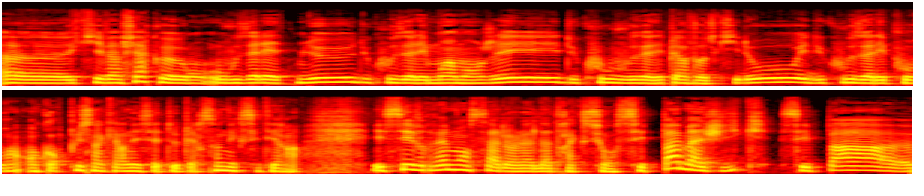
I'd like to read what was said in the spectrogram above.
euh, qui va faire que vous allez être mieux, du coup vous allez moins manger, du coup vous allez perdre votre kilo et du coup vous allez pouvoir encore plus incarner cette personne, etc. Et c'est vraiment ça l'attraction. C'est pas magique, c'est pas euh,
